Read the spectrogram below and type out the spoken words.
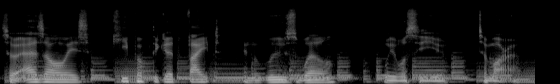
So, as always, keep up the good fight and lose well. We will see you tomorrow.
